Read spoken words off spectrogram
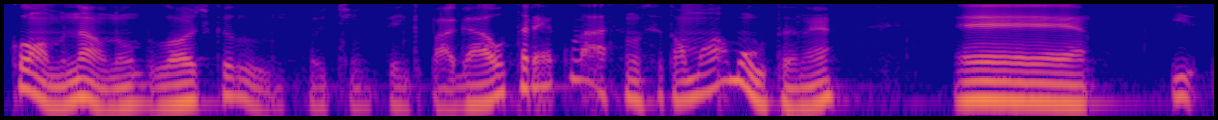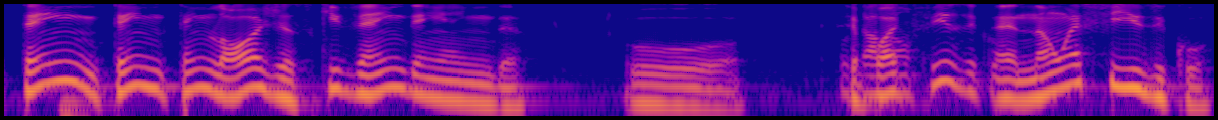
Como? Não, não lógico, eu, eu tinha, tem que pagar o treco lá, senão você toma uma multa, né? É, tem, tem, tem lojas que vendem ainda o. O Você pode. físico? É, não é físico.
